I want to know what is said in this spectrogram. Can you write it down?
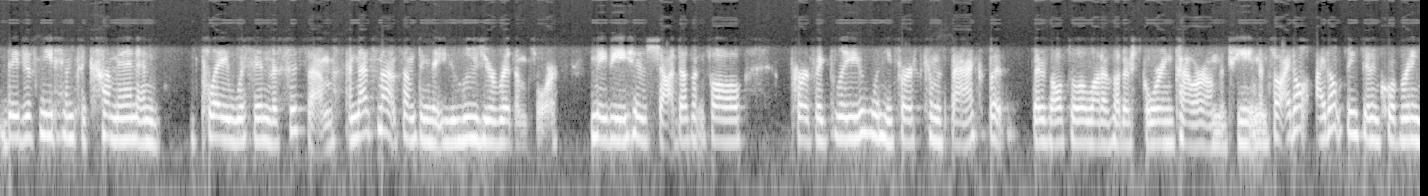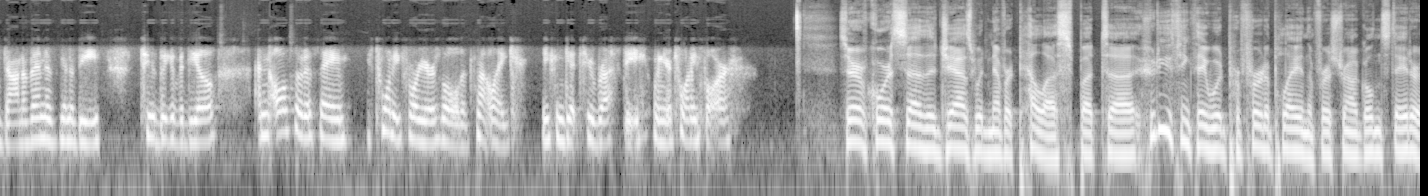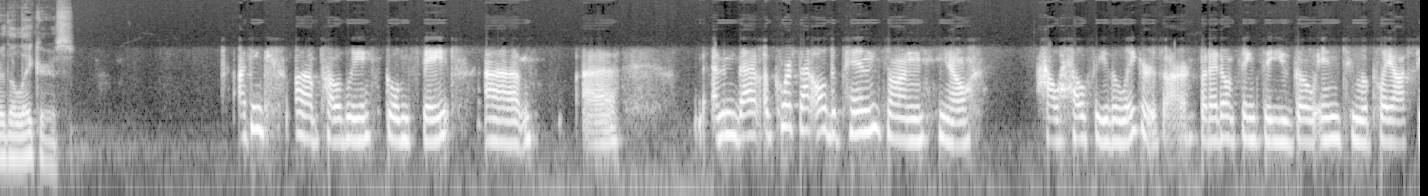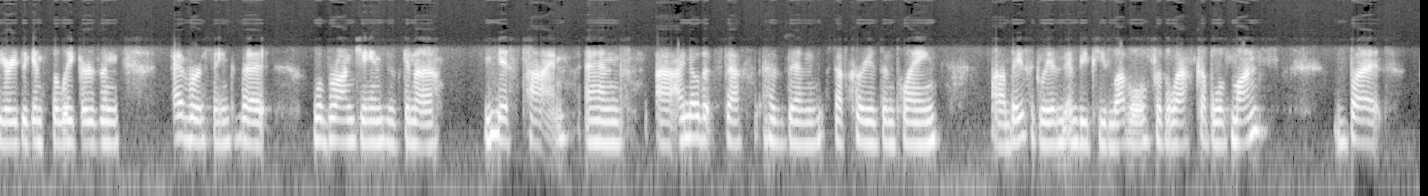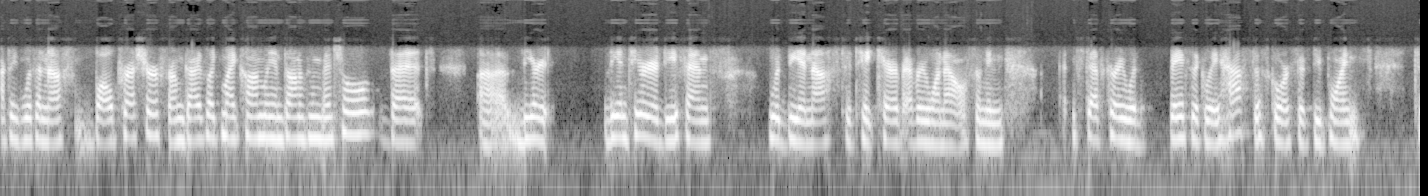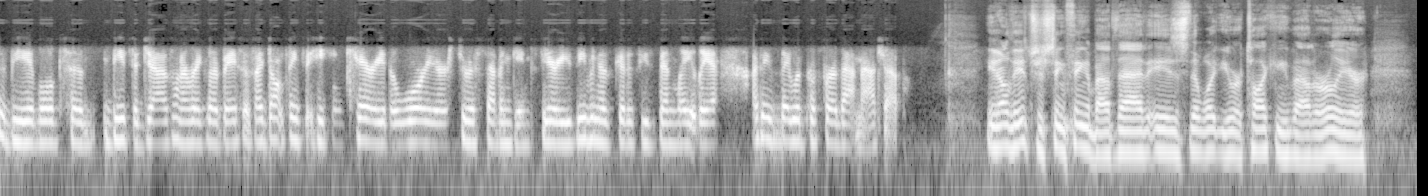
They just need him to come in and play within the system. And that's not something that you lose your rhythm for. Maybe his shot doesn't fall perfectly when he first comes back, but there's also a lot of other scoring power on the team. And so I don't I don't think that incorporating Donovan is going to be too big of a deal. And also to say he's 24 years old, it's not like you can get too rusty when you're 24. Sarah, of course, uh, the Jazz would never tell us, but uh, who do you think they would prefer to play in the first round, Golden State or the Lakers? I think uh, probably Golden State. Um, uh, that of course that all depends on, you know, how healthy the Lakers are. But I don't think that you go into a playoff series against the Lakers and ever think that LeBron James is going to miss time. And uh, I know that Steph has been Steph Curry has been playing uh, basically at an MVP level for the last couple of months, but I think with enough ball pressure from guys like Mike Conley and Donovan Mitchell that uh, the the interior defense would be enough to take care of everyone else. I mean, Steph Curry would basically have to score 50 points to be able to beat the Jazz on a regular basis. I don't think that he can carry the Warriors through a seven-game series, even as good as he's been lately. I think they would prefer that matchup. You know, the interesting thing about that is that what you were talking about earlier,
